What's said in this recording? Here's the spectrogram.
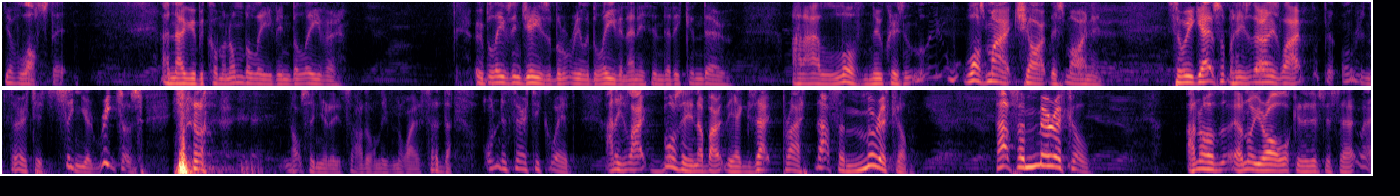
You've lost it. And now you become an unbelieving believer who believes in Jesus but don't really believe in anything that he can do. And I love new Christians. Was Mike Sharp this morning? So he gets up and he's there and he's like, 130 senoritas. You? Not senoritas, I don't even know why I said that. 130 quid and he's like buzzing about the exact price. That's a miracle. That's a miracle. I know, I know you're all looking as if to say, well,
